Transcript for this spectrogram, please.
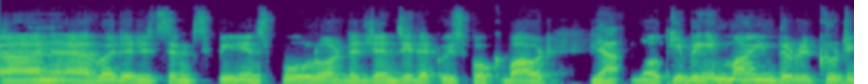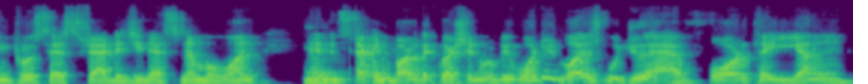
Mm. whether it's an experience pool or the Gen Z that we spoke about. Yeah. Know, keeping in mind the recruiting process strategy. That's number one Mm. And the hmm. second part of the question would be what advice would you have for the young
